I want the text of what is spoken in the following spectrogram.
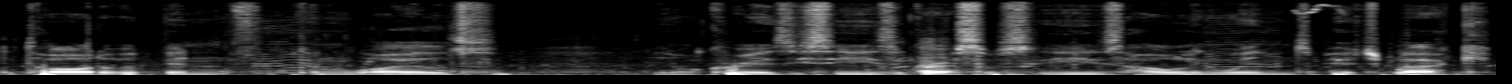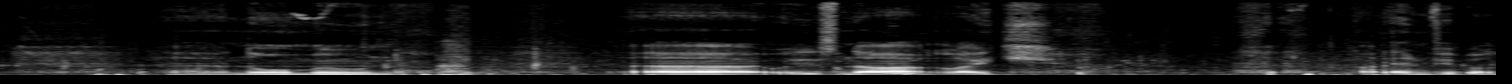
the thought of it being fucking wild, you know, crazy seas, aggressive seas, howling winds, pitch black, uh, no moon, uh, is not like not enviable.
